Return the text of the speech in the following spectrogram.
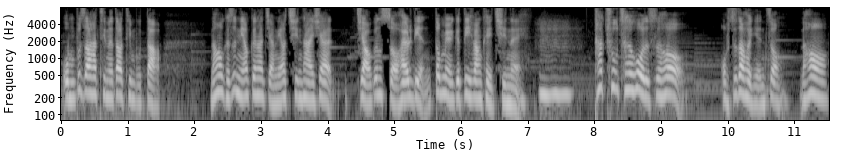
我们不知道他听得到听不到，然后可是你要跟他讲，你要亲他一下。脚跟手还有脸都没有一个地方可以亲哎、欸，嗯，他出车祸的时候，我知道很严重，然后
